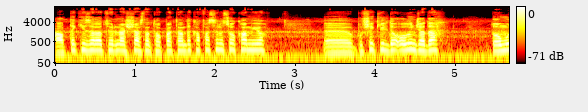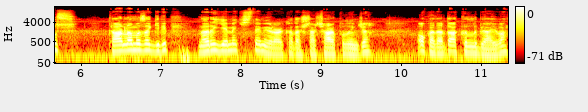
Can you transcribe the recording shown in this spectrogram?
alttaki izolatörün aşağısına topraktan da kafasını sokamıyor. Ee, bu şekilde olunca da domuz tarlamıza girip narı yemek istemiyor arkadaşlar çarpılınca. O kadar da akıllı bir hayvan.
